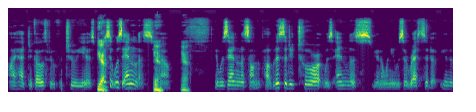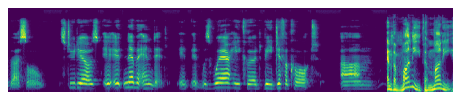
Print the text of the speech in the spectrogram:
I had to go through for two years Yeah. because it was endless. You Yeah. know, yeah, it was endless on the publicity tour. It was endless, you know, when he was arrested at Universal Studios. It, it never ended. It, it was where he could be difficult. Um, and the money, the money,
